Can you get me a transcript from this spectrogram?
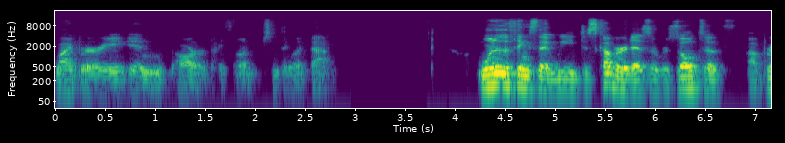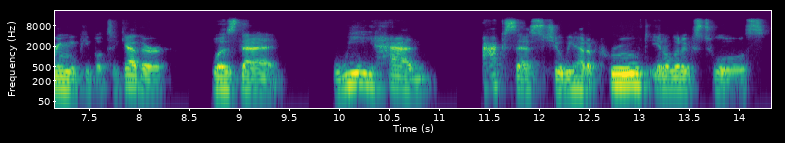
library in R, Python, or something like that. One of the things that we discovered as a result of uh, bringing people together was that we had access to, we had approved analytics tools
